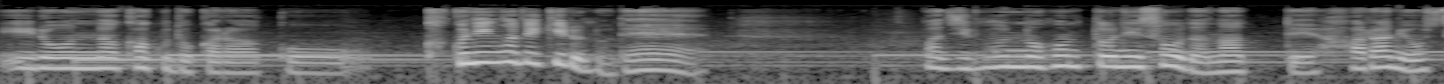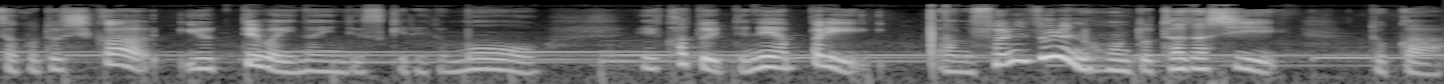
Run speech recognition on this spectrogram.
ー、いろんな角度からこう確認ができるので、まあ、自分の本当にそうだなって腹に落ちたことしか言ってはいないんですけれども、えかといってねやっぱりあのそれぞれの本当正しいとか、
